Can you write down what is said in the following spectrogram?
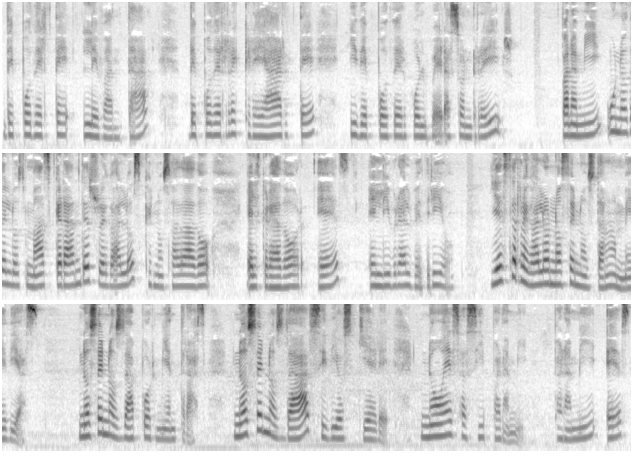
de poderte levantar, de poder recrearte y de poder volver a sonreír. Para mí, uno de los más grandes regalos que nos ha dado el Creador es el libre albedrío. Y este regalo no se nos da a medias, no se nos da por mientras, no se nos da si Dios quiere. No es así para mí. Para mí es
